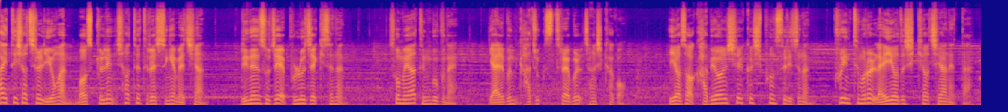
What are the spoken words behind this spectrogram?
화이트 셔츠를 이용한 머스큘린 셔트 드레싱에 매치한 리넨 소재의 블루 재킷에는 소매와 등 부분에 얇은 가죽 스트랩을 장식하고 이어서 가벼운 실크 시폰 시리즈는 프린트물을 레이어드 시켜 제안했다.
